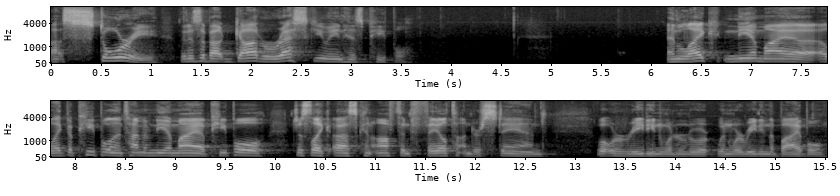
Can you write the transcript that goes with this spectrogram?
uh, story that is about God rescuing his people. And like Nehemiah, uh, like the people in the time of Nehemiah, people just like us can often fail to understand what we're reading when we're, when we're reading the Bible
